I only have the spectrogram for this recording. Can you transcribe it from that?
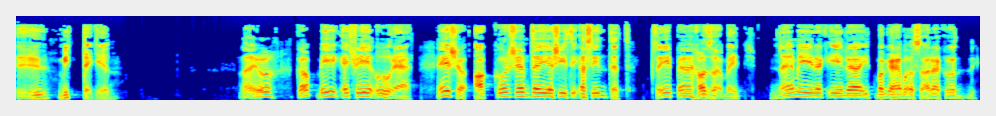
ő mit tegyen. Na jó, kap még egy fél órát, és ha akkor sem teljesíti a szintet, szépen hazamegy. Nem érek én rá itt magába szarakodni.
